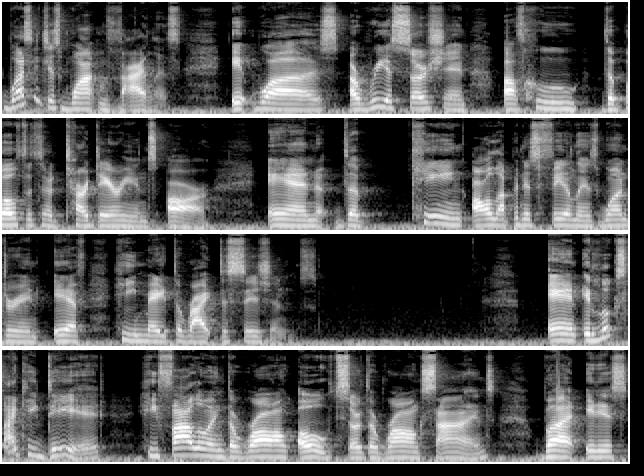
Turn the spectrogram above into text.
wasn't just wanton violence. It was a reassertion of who the both of the Targaryens are. And the king all up in his feelings, wondering if he made the right decisions. And it looks like he did. He following the wrong oaths or the wrong signs, but it is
